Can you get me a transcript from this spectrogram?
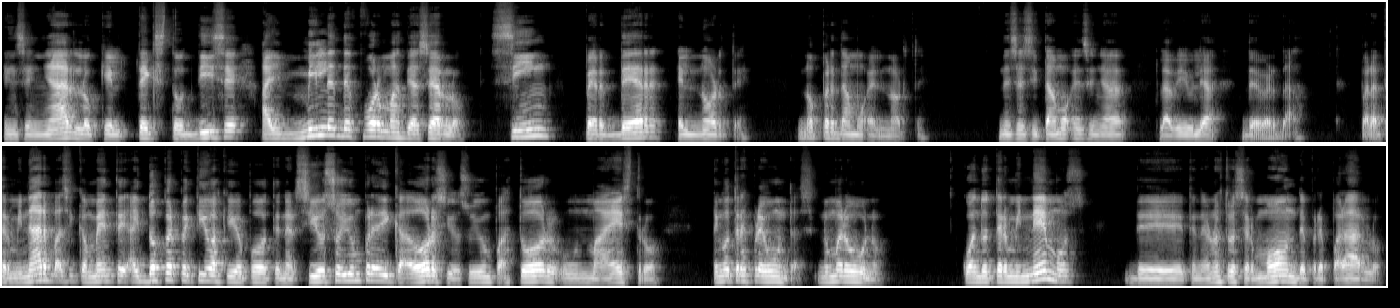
enseñar lo que el texto dice. Hay miles de formas de hacerlo sin perder el norte. No perdamos el norte. Necesitamos enseñar la Biblia de verdad. Para terminar, básicamente hay dos perspectivas que yo puedo tener. Si yo soy un predicador, si yo soy un pastor, un maestro, tengo tres preguntas. Número uno, cuando terminemos de tener nuestro sermón, de prepararlo,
